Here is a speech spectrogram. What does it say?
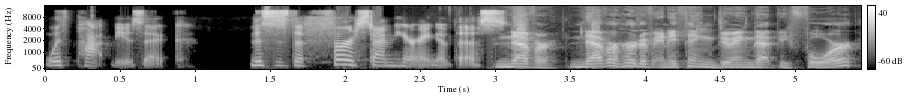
with pop music. This is the first I'm hearing of this. Never, never heard of anything doing that before.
